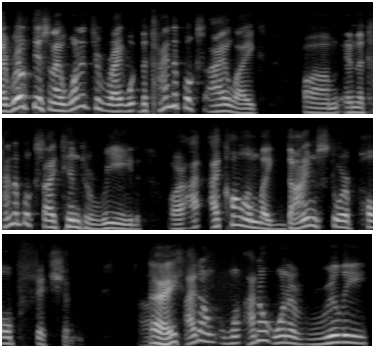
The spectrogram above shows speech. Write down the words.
and I wrote this, and I wanted to write the kind of books I like, um, and the kind of books I tend to read or I, I call them like dime store pulp fiction. Uh, All right. I don't want I don't want to really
